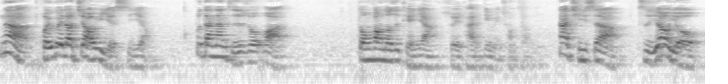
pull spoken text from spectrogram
那回归到教育也是一样，不单单只是说哇，东方都是填鸭，所以他一定没创造力。那其实啊，只要有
